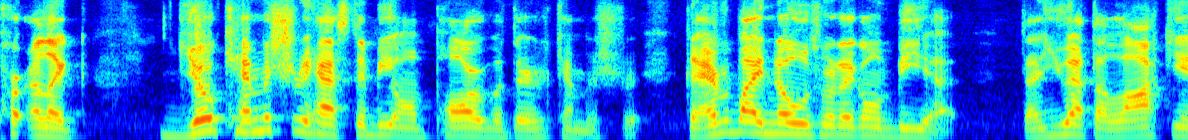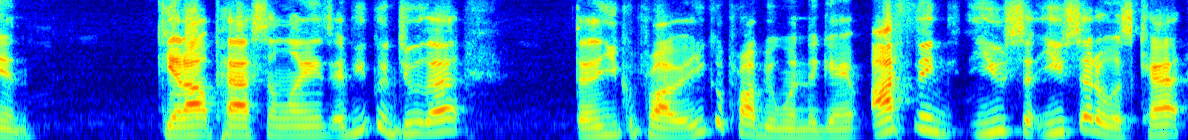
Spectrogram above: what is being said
mm-hmm. per, like your chemistry has to be on par with their chemistry. Because everybody knows where they're gonna be at. That you have to lock in, get out passing lanes. If you could do that, then you could probably you could probably win the game. I think you said you said it was Cat.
